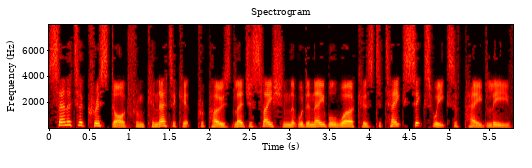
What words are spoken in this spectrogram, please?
Senator Chris Dodd from Connecticut proposed legislation that would enable workers to take six weeks of paid leave.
